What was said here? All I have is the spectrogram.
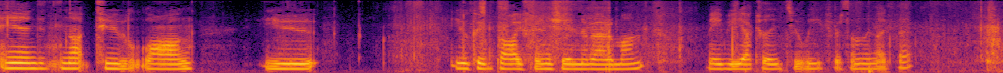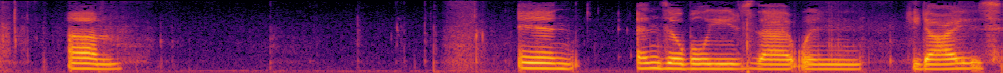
and it's not too long. You you could probably finish it in about a month, maybe actually two weeks or something like that. Um, And Enzo believes that when he dies,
